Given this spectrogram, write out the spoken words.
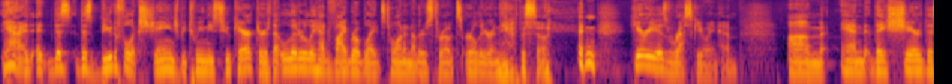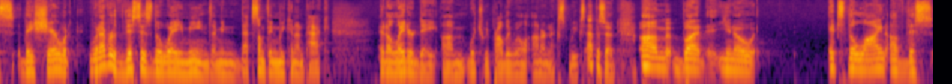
yeah, it, it, this this beautiful exchange between these two characters that literally had vibroblades to one another's throats earlier in the episode, and here he is rescuing him. Um, and they share this, they share what, whatever this is the way means. I mean, that's something we can unpack at a later date, um, which we probably will on our next week's episode. Um, but you know, it's the line of this,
